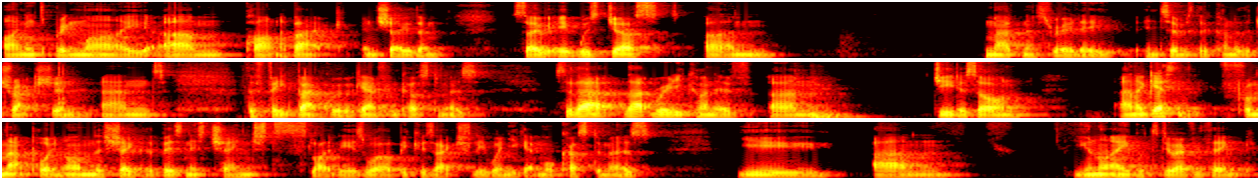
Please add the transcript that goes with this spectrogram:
I need to bring my um, partner back and show them. So it was just um, madness really in terms of the kind of the traction and the feedback we were getting from customers so that that really kind of um, G'd us on. And I guess from that point on, the shape of the business changed slightly as well, because actually, when you get more customers, you um, you're not able to do everything,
